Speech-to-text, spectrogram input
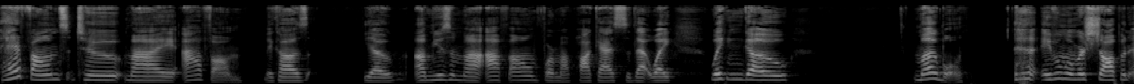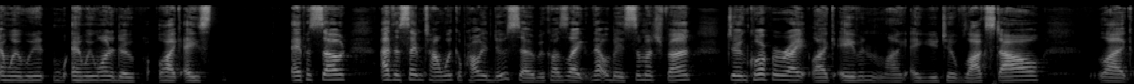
headphones to my iPhone because yo, I'm using my iPhone for my podcast so that way we can go mobile even when we're shopping and we and we want to do like a episode. At the same time we could probably do so because like that would be so much fun to incorporate like even like a youtube vlog style. Like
